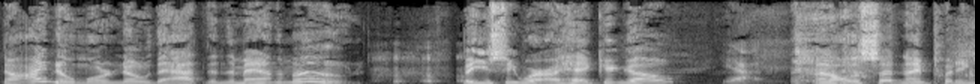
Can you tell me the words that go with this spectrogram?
Now, I no more know that than the man on the moon. But you see where our head can go? Yeah. And all of a sudden, I'm putting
